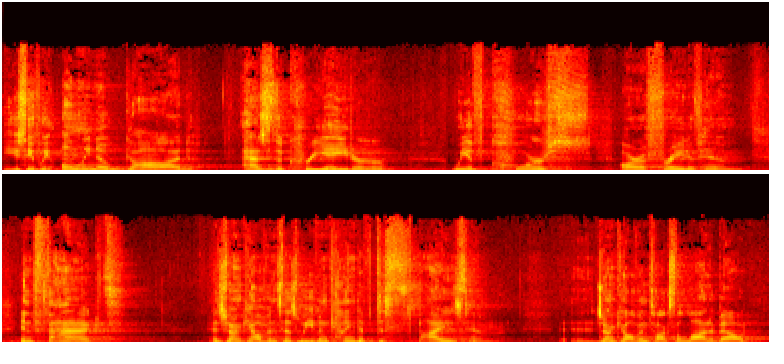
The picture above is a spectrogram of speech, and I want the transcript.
You see, if we only know God as the Creator, we of course are afraid of Him. In fact, as John Calvin says, we even kind of despise Him. John Calvin talks a lot about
